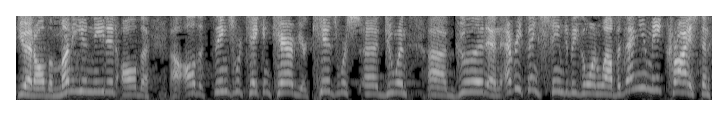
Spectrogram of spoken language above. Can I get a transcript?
You had all the money you needed, all the uh, all the things were taken care of, your kids were uh, doing uh, good, and everything seemed to be going well. But then you meet Christ, and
